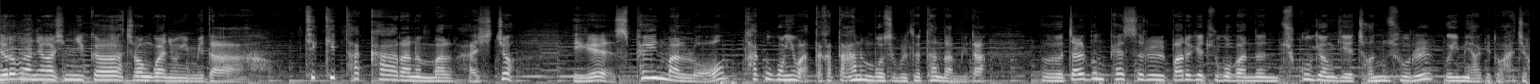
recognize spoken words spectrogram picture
여러분 안녕하십니까 정관용입니다. 티키타카라는 말 아시죠? 이게 스페인 말로 탁구공이 왔다 갔다 하는 모습을 뜻한답니다. 어, 짧은 패스를 빠르게 주고받는 축구 경기의 전술을 의미하기도 하죠.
